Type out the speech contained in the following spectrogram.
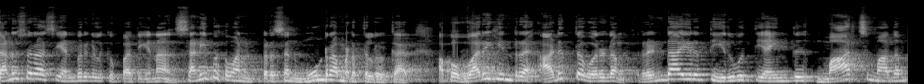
தனுசு ராசி அன்பர்களுக்கு பார்த்தீங்கன்னா சனி பகவான் பிரசன் மூன்றாம் இடத்தில் இருக்கார். அப்போ வருகின்ற அடுத்த வருடம் ரெண்டாயிரத்தி இருபத்தி ஐந்து மார்ச் மாதம்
